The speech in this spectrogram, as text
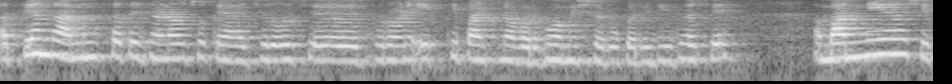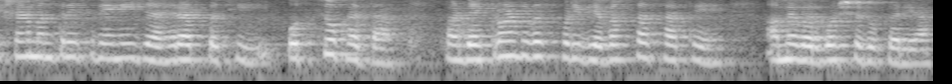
અત્યંત આનંદ સાથે જણાવું છું કે આજરોજ અ, ધોરણ એકથી પાંચના વર્ગો અમે શરૂ કરી દીધા છે. માનનીય શિક્ષણ મંત્રીશ્રીની જાહેરાત પછી ઉત્સુક હતા, પણ બે ત્રણ દિવસ થોડી વ્યવસ્થા સાથે અમે વર્ગો શરૂ કર્યા.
